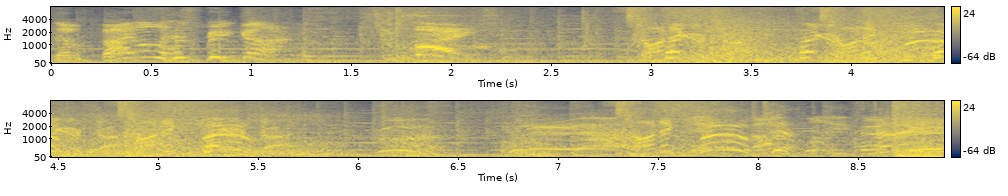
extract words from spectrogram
The battle has begun. Fight! Sonic Tiger Sonic Tiger Sonic Tiger Sonic Boom! Bob will eventually pay the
